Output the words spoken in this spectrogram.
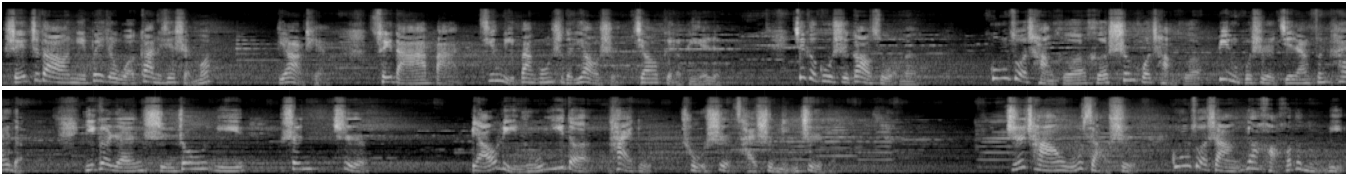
谁知道你背着我干了些什么？”第二天，崔达把经理办公室的钥匙交给了别人。这个故事告诉我们，工作场合和生活场合并不是截然分开的。一个人始终以绅士、表里如一的态度。处事才是明智的。职场无小事，工作上要好好的努力，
